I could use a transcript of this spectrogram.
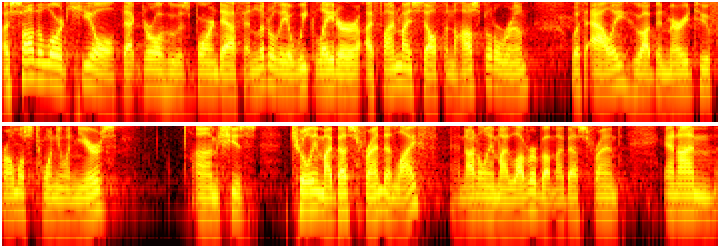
I saw the Lord heal that girl who was born deaf, and literally a week later, I find myself in the hospital room with Allie, who I've been married to for almost 21 years. Um, she's truly my best friend in life, and not only my lover, but my best friend. And I'm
